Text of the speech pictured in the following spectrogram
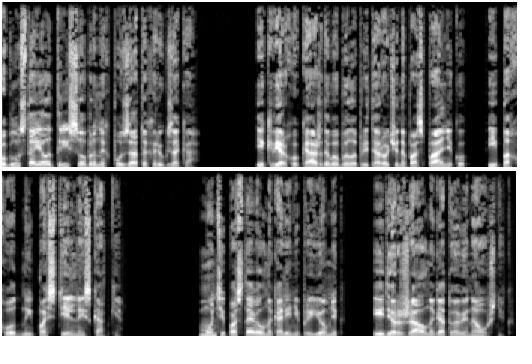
углу стояло три собранных пузатых рюкзака. И кверху каждого было приторочено по спальнику и походной постельной скатке. Монти поставил на колени приемник и держал наготове наушник.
